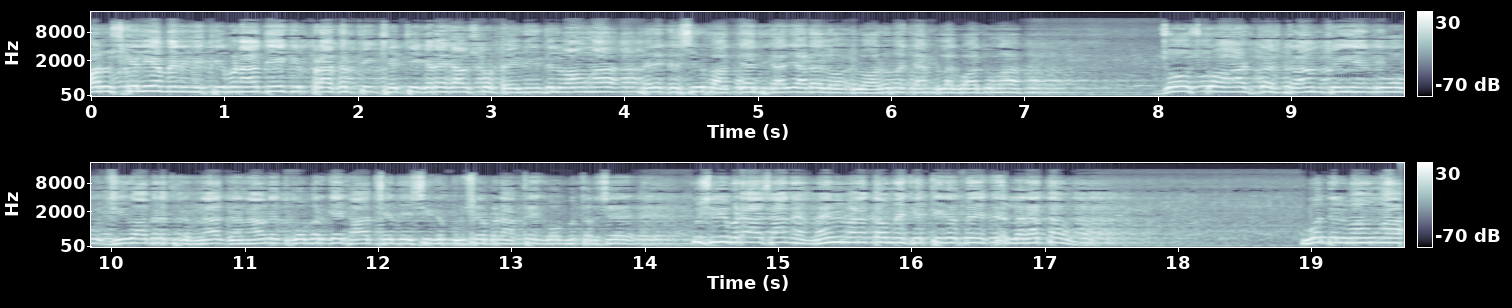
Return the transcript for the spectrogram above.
और उसके लिए मैंने नीति बना दी कि प्राकृतिक खेती करेगा, उसको ट्रेनिंग दिलवाऊँगा। मेरे कृषि विभाग के अधिकारी आड़े लोहारों में कैंप लगवा दूँगा। जो उसको आठ दस ग्राम चाहिए, वो जीवामृत घनावृत गोबर के खाद से, देसी से बनाते हैं, गोमूत्र से। कुछ भी बड़ा आसान है, मैं भी बनाता हूँ, मैं खेती कर लगाता हूँ। वो दिलवाऊँगा।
